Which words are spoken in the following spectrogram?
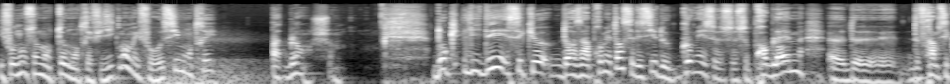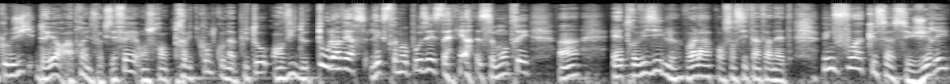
il faut non seulement te montrer physiquement, mais il faut aussi montrer patte blanche. Donc l'idée, c'est que dans un premier temps, c'est d'essayer de gommer ce, problème euh, de, de frame psychologique. D'ailleurs, après, une fois que c'est fait, on se rend très vite compte qu'on a plutôt envie de tout l'inverse, l'extrême opposé, c'est-à-dire se montrer, hein, être visible, voilà, pour son site internet. Une fois que ça s'est géré,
